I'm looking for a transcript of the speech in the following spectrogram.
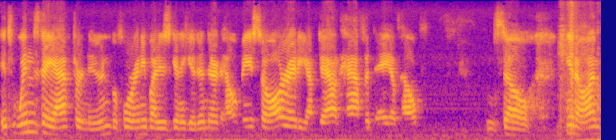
it's Wednesday afternoon before anybody's going to get in there to help me. So already I'm down half a day of help. And so, you know, I'm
